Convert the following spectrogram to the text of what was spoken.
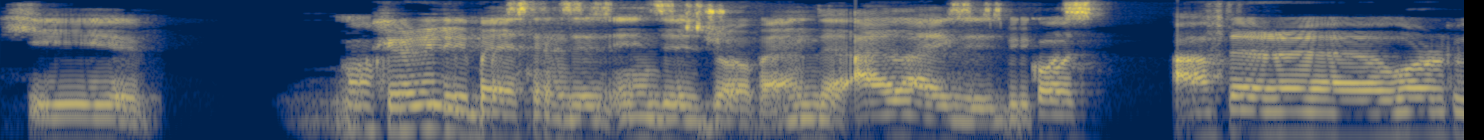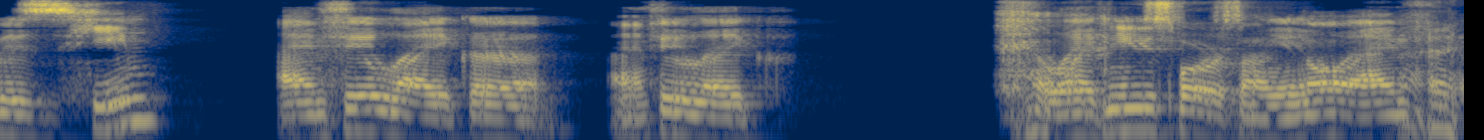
he no, he really best in this in this job, and I like this because after uh, work with him, I feel like uh, I feel like like new sportsman. You know, I'm I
